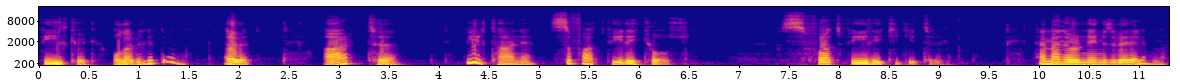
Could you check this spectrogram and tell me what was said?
Fiil kök olabilir değil mi? Evet. Artı bir tane sıfat fiil eki olsun. Sıfat fiil eki getirelim. Hemen örneğimizi verelim mi?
